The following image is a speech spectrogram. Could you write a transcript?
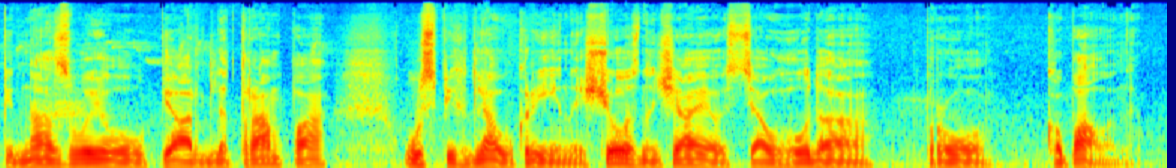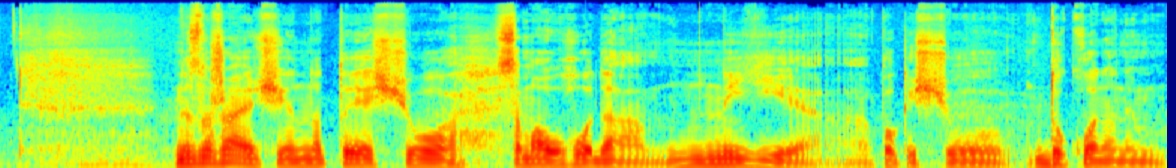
під назвою Піар для Трампа, успіх для України, що означає ось ця угода про копалини. Незважаючи на те, що сама угода не є поки що доконаним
